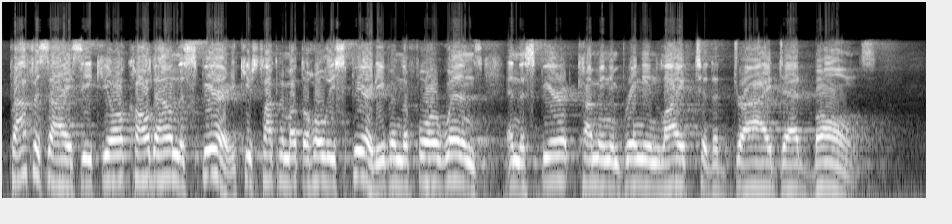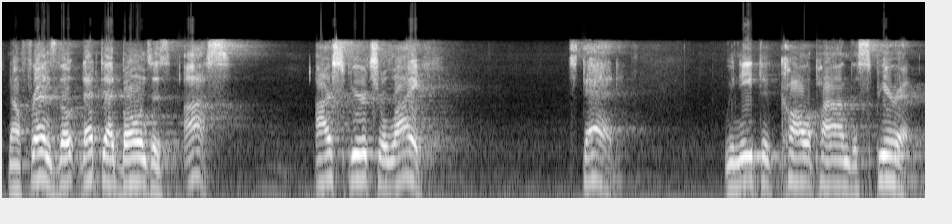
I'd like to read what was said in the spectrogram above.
prophesy, Ezekiel, call down the Spirit. He keeps talking about the Holy Spirit, even the four winds, and the Spirit coming and bringing life to the dry, dead bones. Now, friends, that dead bones is us, our spiritual life. It's dead. We need to call upon the Spirit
